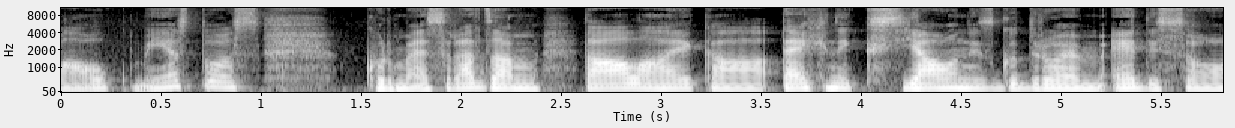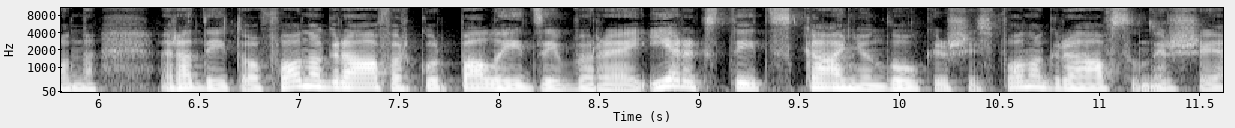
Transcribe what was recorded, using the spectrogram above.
lauku miestos, kur mēs redzam tā laika tehnikas jaunizgudrojumu Edisona radīto fonogrāfu, ar kur palīdzību varēja ierakstīt skaņu. Un lūk, ir šis fonogrāfs un ir šie,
